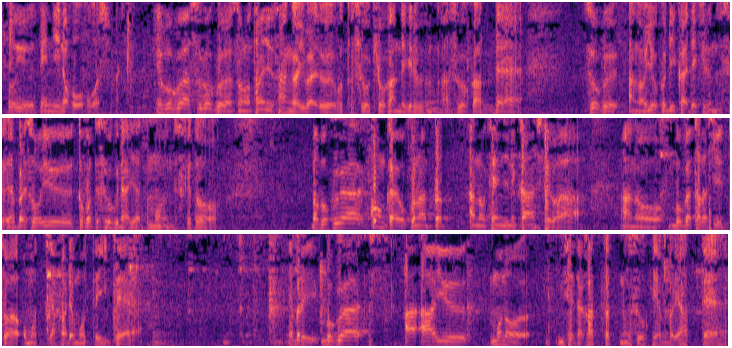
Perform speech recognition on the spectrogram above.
そういう展示の方法をしました。いや僕はすごくその種地さんが言われてることすごく共感できる部分がすごくあってすごくあのよく理解できるんですよ。やっぱりそういうとこってすごく大事だと思うんですけど、まあ、僕が今回行ったあの展示に関してはあの僕が正しいとは思っやっぱり思っていて、やっぱり僕があああいうものを見せたかったっていうのがすごくやっぱりあって、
